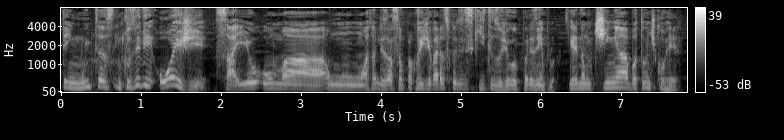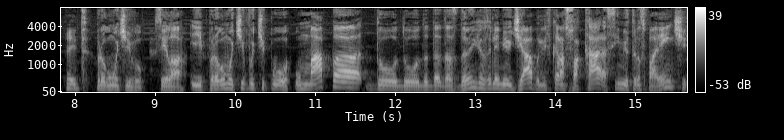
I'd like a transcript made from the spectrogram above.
tem muitas. Inclusive, hoje saiu uma, um- uma atualização pra corrigir várias coisas esquisitas do jogo. Por exemplo, ele não tinha botão de correr. Eita. Por algum motivo, sei lá. E por algum motivo, tipo, o mapa do, do, do- da- das dungeons, ele é meio diabo, ele fica na sua cara, assim, meio transparente.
